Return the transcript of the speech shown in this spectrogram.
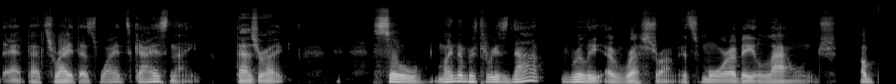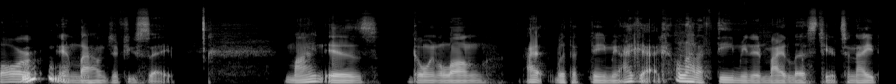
that that's right. That's why it's guys' night. That's right. So my number three is not really a restaurant. It's more of a lounge, a bar Ooh. and lounge, if you say. Mine is going along I, with a theming. I got, I got a lot of theming in my list here tonight.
